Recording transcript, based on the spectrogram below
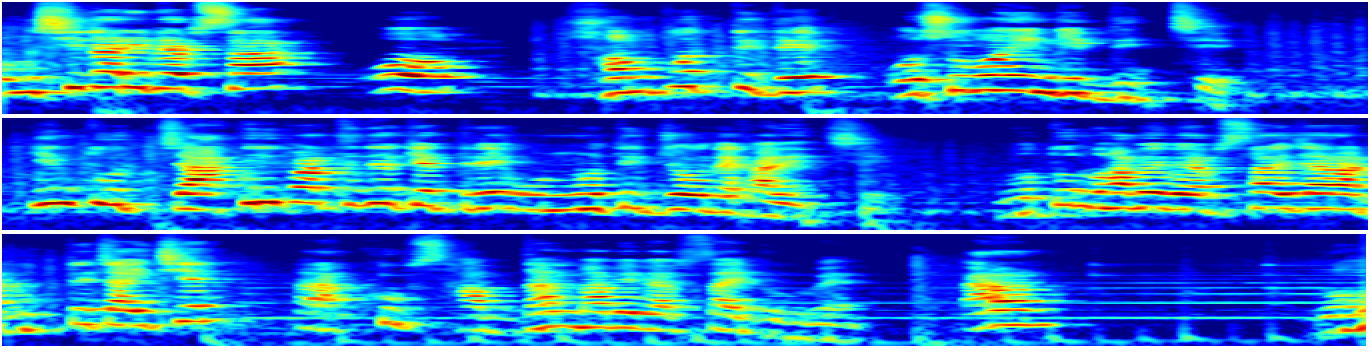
অংশীদারি ব্যবসা ও সম্পত্তিতে অশুভ ইঙ্গিত দিচ্ছে। কিন্তু চাকরি প্রার্থীদের ক্ষেত্রে উন্নতির যোগ দেখা দিচ্ছে। নতুনভাবে ব্যবসায় যারা ঢুকতে চাইছেন, তারা খুব সাবধানভাবে ব্যবসায় ঢুকবেন। কারণ গ্রহ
